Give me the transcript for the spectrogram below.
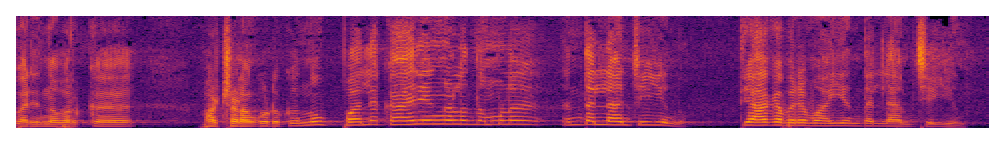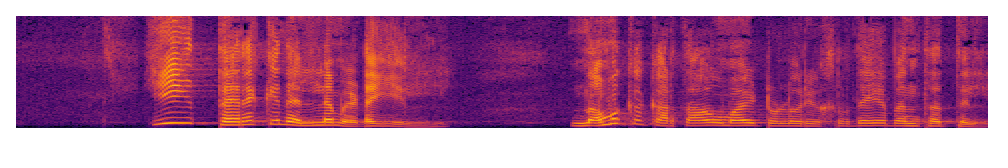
വരുന്നവർക്ക് ഭക്ഷണം കൊടുക്കുന്നു. പല കാര്യങ്ങളും നമ്മൾ എന്തെല്ലാം ചെയ്യുന്നു? ത്യാഗപരമായി എന്തെല്ലാം ചെയ്യുന്നു? ഈ തിരക്കിനെല്ലാം ഇടയിൽ നമുക്ക് കർത്താവുമായിട്ടുള്ളൊരു ഹൃദയബന്ധത്തിൽ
